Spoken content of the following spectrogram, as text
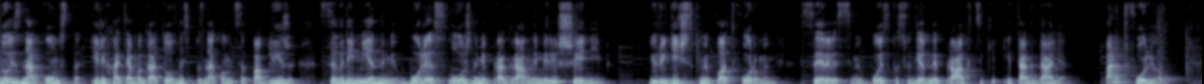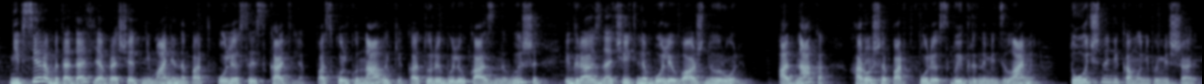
но и знакомство или хотя бы готовность познакомиться поближе с современными, более сложными программными решениями, юридическими платформами, сервисами поиска судебной практики и так далее. Портфолио. Не все работодатели обращают внимание на портфолио соискателя, поскольку навыки, которые были указаны выше, играют значительно более важную роль. Однако, хорошее портфолио с выигранными делами точно никому не помешает.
